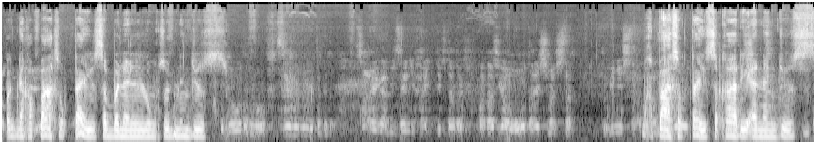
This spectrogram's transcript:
pag nakapasok tayo sa banal na lungsod ng Diyos. Makapasok tayo sa karian ng Diyos.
